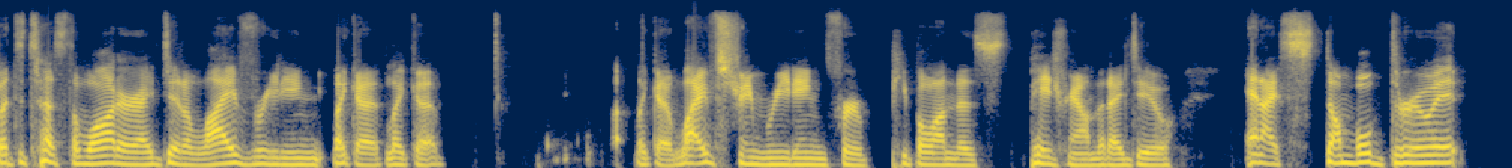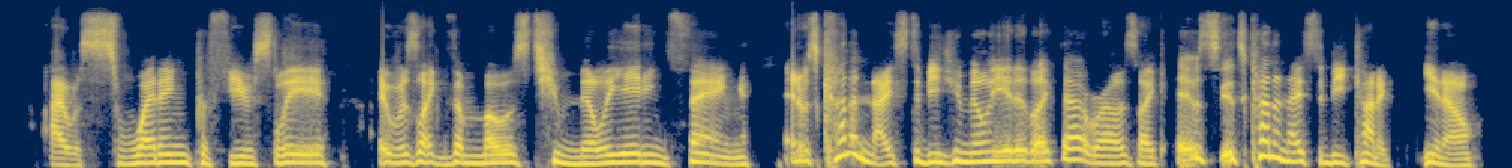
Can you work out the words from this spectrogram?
But to test the water, I did a live reading like a like a like a live stream reading for people on this Patreon that I do. And I stumbled through it. I was sweating profusely. It was like the most humiliating thing. And it was kind of nice to be humiliated like that, where I was like, it was it's kind of nice to be kind of, you know,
